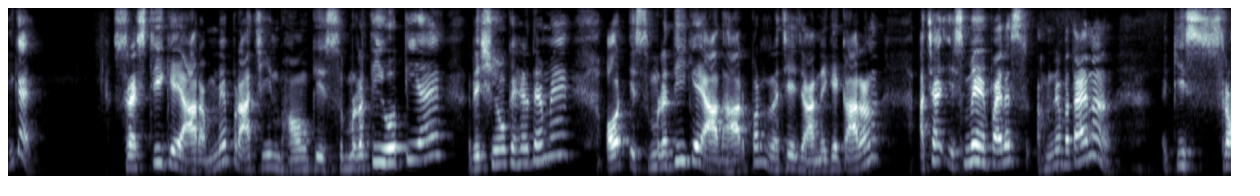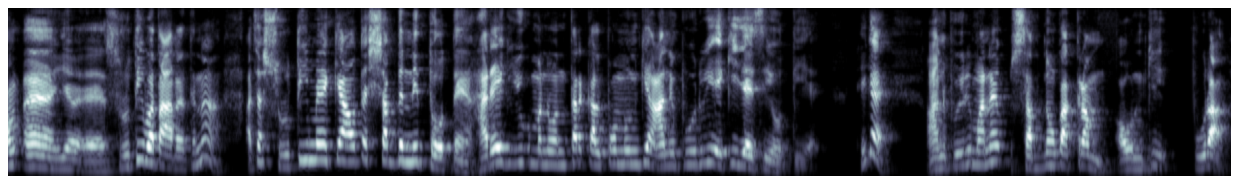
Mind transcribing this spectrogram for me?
ठीक है? सृष्टि के आरंभ में प्राचीन भावों की स्मृति होती है ऋषियों के हृदय में और स्मृति के आधार पर रचे जाने के कारण। अच्छा इसमें पहले हमने बताया ना कि ये श्रुति बता रहे थे ना। अच्छा श्रुति में क्या होता है? शब्द नित्य होते हैं। हर एक युग मनवंतर कल्पों में उनकी आनुपूर्वी एक ही जैसी होती है। ठीक है? आनुपूर्वी माने शब्दों का क्रम और उनकी पूरा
